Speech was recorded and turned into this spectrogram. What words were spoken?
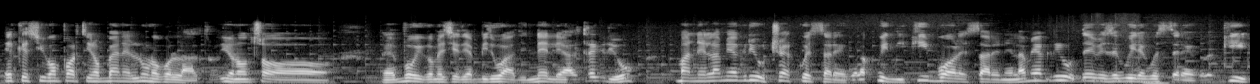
e che si comportino bene l'uno con l'altro. Io non so eh, voi come siete abituati nelle altre crew ma nella mia crew c'è questa regola. Quindi chi vuole stare nella mia crew deve seguire queste regole. Chi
